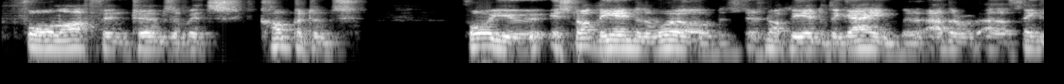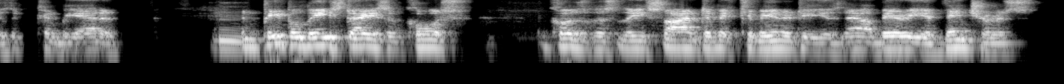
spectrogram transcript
fall off in terms of its competence for you, it's not the end of the world. It's, it's not the end of the game. There are other other things that can be added. Mm. And people these days, of course, because this, the scientific community is now very adventurous,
